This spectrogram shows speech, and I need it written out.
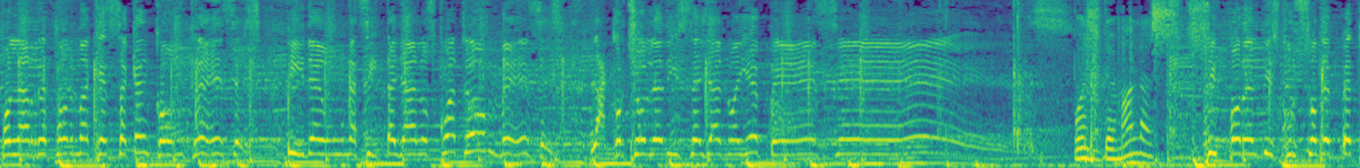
por la reforma que sacan con creces, pide una cita ya a los cuatro meses, la corcho le dice ya no hay EPS. Pues de malas. Si por el discurso de Petro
